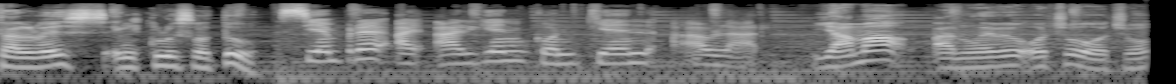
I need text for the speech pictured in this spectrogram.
Tal vez incluso tú. Siempre hay alguien con quien hablar. Llama a 988.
